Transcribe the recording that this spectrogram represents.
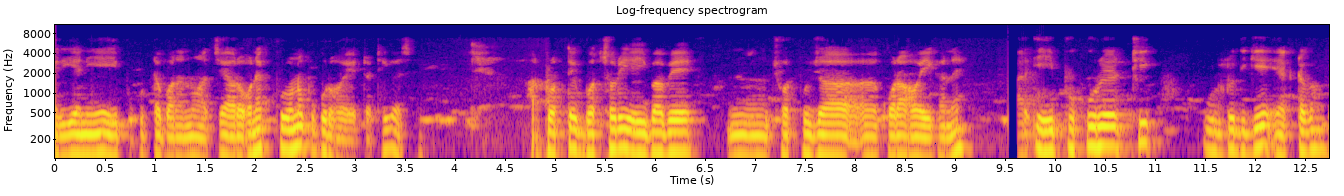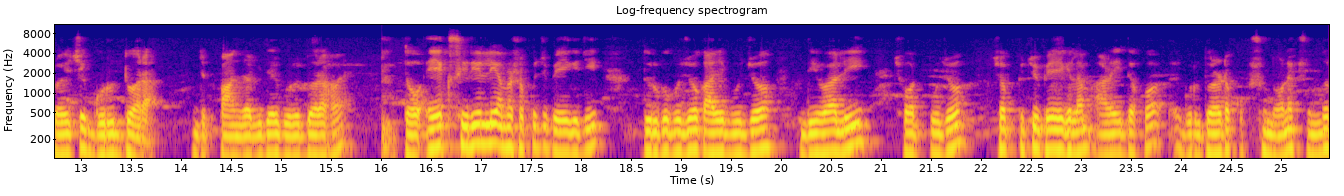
এরিয়া নিয়ে এই পুকুরটা বানানো আছে, আর অনেক পুরনো পুকুর হয় এটা, ঠিক আছে? আর প্রত্যেক বছরই এইভাবে ছট পূজা করা হয় এখানে। আর এই পুকুরের ঠিক উল্টো দিকে একটা রয়েছে গুরুদ্বারা, যে পাঞ্জাবিদের গুরুদ্বারা হয়। তো এক সিরিয়ালি আমরা সব কিছু পেয়ে গেছি। দুর্গা পুজো, কালী পুজো, দিওয়ালি, ছট পুজো সব কিছু পেয়ে গেলাম। আর এই দেখো, গুরুদ্বারাটা খুব সুন্দর, অনেক সুন্দর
